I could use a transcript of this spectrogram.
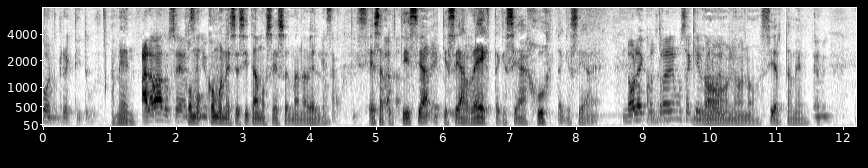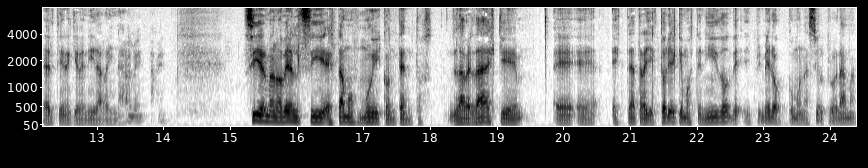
con rectitud. Amén. Alabado sea el ¿Cómo, Señor. cómo necesitamos eso, hermano Abel? no? Esa justicia. Esa justicia que sea recta, que sea justa, que sea... No la encontraremos aquí, hermano. No, Henry. no, no, ciertamente. Amén. Él tiene que venir a reinar. Amén. Amén. Sí, hermano Abel, sí, estamos muy contentos. La verdad es que eh, eh, esta trayectoria que hemos tenido, de, eh, primero, cómo nació el programa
